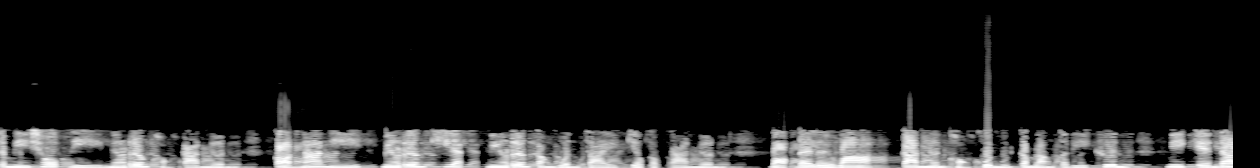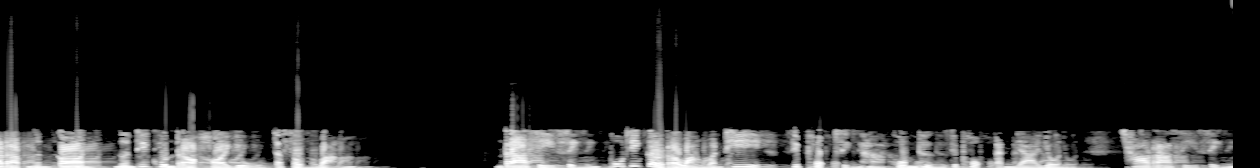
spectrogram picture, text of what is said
จะมีโชคดีในเรื่องของการเงิน ก่อนหน้านี้มีเรื่องเครียด มีเรื่องกังวลใจเกี่ยวกับการเงิน บอกได้เลยว่า การเงินของคุณกำลังจะดีขึ้น มีเกณฑ์ได้รับเงินก้อน เงินที่คุณรอคอยอยู่จะสมหวัง ราศีสิงห์ผู้ที่เกิดระหว่างวันที่ 16 สิงหาคมถึง 16 กันยายน ชาวราศีสิงห์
